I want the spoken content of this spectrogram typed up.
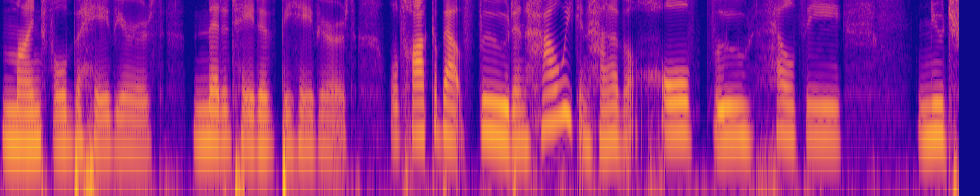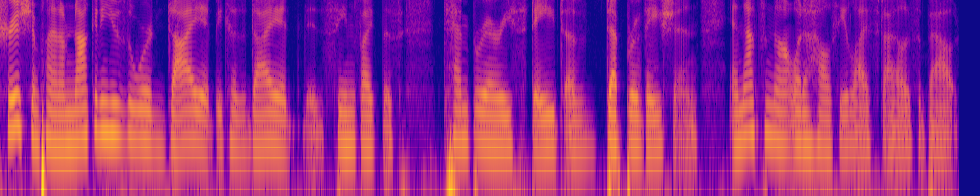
mindful behaviors, meditative behaviors. We'll talk about food and how we can have a whole food, healthy nutrition plan. I'm not going to use the word diet because diet it seems like this temporary state of deprivation and that's not what a healthy lifestyle is about.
